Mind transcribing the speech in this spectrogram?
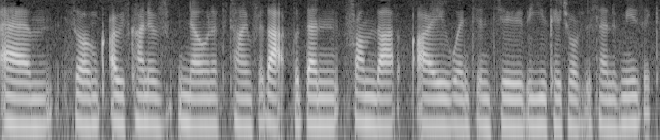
Um, so I'm, I was kind of known at the time for that. But then from that, I went into the UK tour of The Sound of Music,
